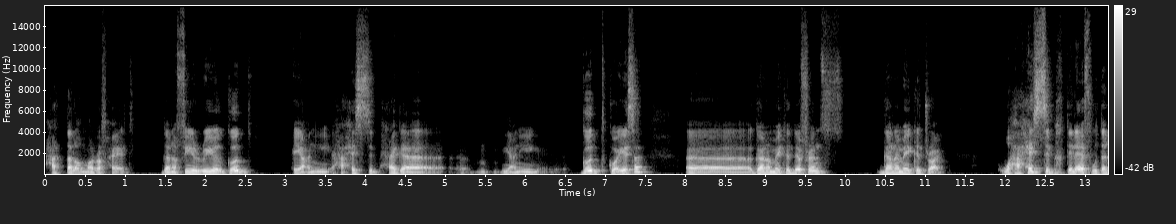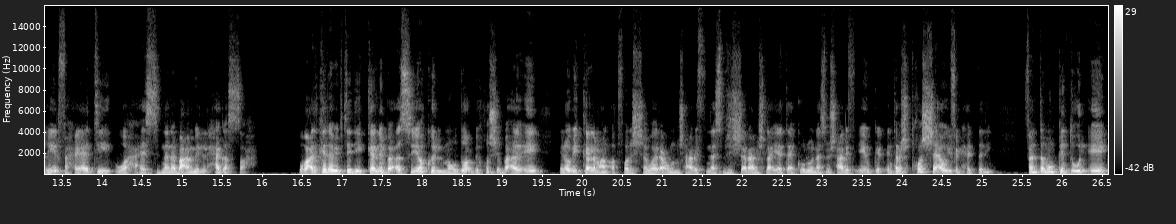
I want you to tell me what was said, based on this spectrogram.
حتى لو مرة في حياتي. gonna feel real good. يعني هحس بحاجة يعني good كويسة. uh, gonna make a difference. gonna make it right. وهحس باختلاف وتغيير في حياتي وهحس إن أنا بعمل الحاجة الصح. وبعد كده بيبتدي يتكلم بقى سياق الموضوع بيخش بقى إيه إن هو بيتكلم عن أطفال الشوارع ومش عارف ناس في الشارع مش لاقية تاكل وناس مش عارف إيه وكده. أنت مش هتخش قوي في الحتة دي. فأنت ممكن تقول إيه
